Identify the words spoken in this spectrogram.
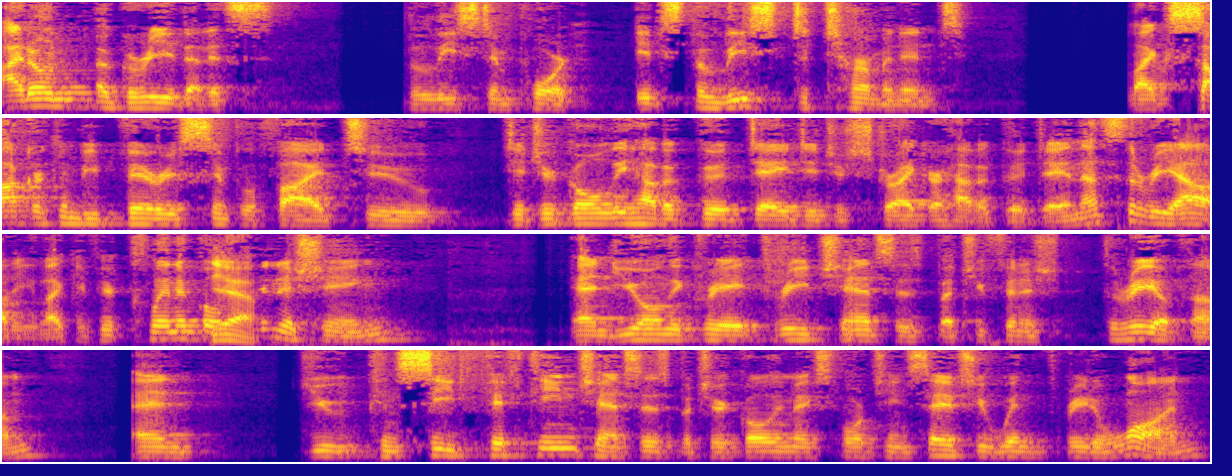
I don't agree that it's the least important. It's the least determinant. Like soccer can be very simplified to did your goalie have a good day? Did your striker have a good day? And that's the reality. Like if you're clinical yeah. finishing and you only create three chances, but you finish three of them, and you concede 15 chances, but your goalie makes 14 saves, you win three to one.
